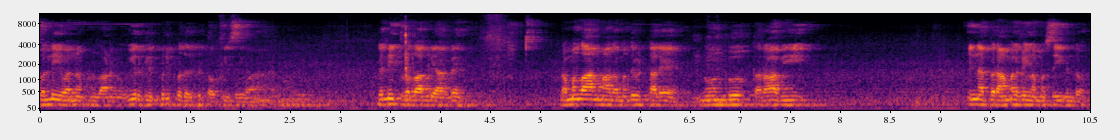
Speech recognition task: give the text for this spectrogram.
சொல்லி வண்ணம் அல்லாஹ் உயிர்களை குறிப்பதற்கு தௌஃபி செய்வானாக. கண்ணித்துள்ளதாகவே ரமலான் மாதம் வந்துவிட்டாலே நோன்பு தராவி இன்ன பிற அமல்கள் நம்ம செய்கின்றோம்.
